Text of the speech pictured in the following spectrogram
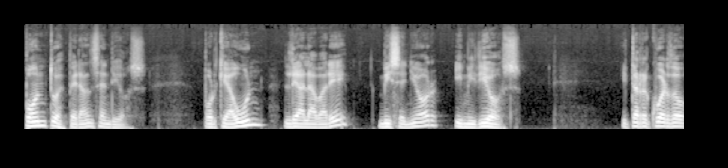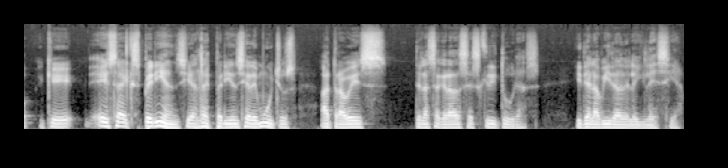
Pon tu esperanza en Dios, porque aún le alabaré mi Señor y mi Dios y te recuerdo que esa experiencia es la experiencia de muchos a través de las Sagradas Escrituras y de la vida de la Iglesia.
